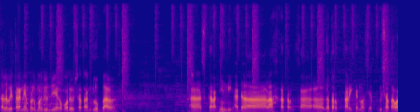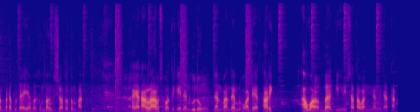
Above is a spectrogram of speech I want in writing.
Terlebih tren yang berkembang di dunia kepariwisataan global uh, sekarang ini adalah ketertarikan wisatawan pada budaya yang berkembang di suatu tempat. Kekayaan alam seperti keindahan gunung dan pantai merupakan daya tarik awal bagi wisatawan yang datang.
